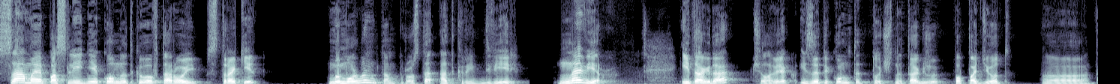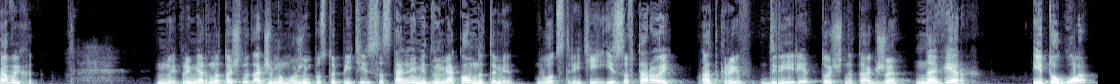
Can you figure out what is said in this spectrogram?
Самая последняя комнатка во второй строке, мы можем там просто открыть дверь наверх. И тогда человек из этой комнаты точно так же попадет э, на выход. Ну и примерно точно так же мы можем поступить и с остальными двумя комнатами. Вот с третьей и со второй, открыв двери точно так же наверх. Итого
